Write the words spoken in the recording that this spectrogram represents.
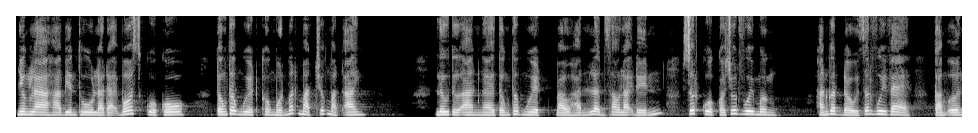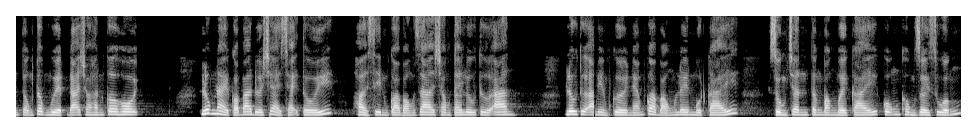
Nhưng là Hà Biên Thu là đại boss của cô, Tống Thập Nguyệt không muốn mất mặt trước mặt anh. Lưu Tử An nghe Tống Thập Nguyệt bảo hắn lần sau lại đến, rốt cuộc có chút vui mừng. Hắn gật đầu rất vui vẻ, cảm ơn Tống Thập Nguyệt đã cho hắn cơ hội. Lúc này có ba đứa trẻ chạy tới, hỏi xin quả bóng ra trong tay Lưu Tử An. Lưu Tử An mỉm cười ném quả bóng lên một cái, dùng chân tầng bằng mấy cái cũng không rơi xuống.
